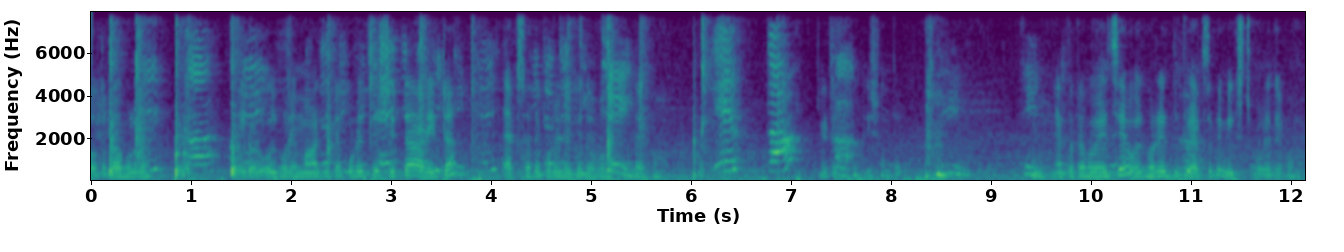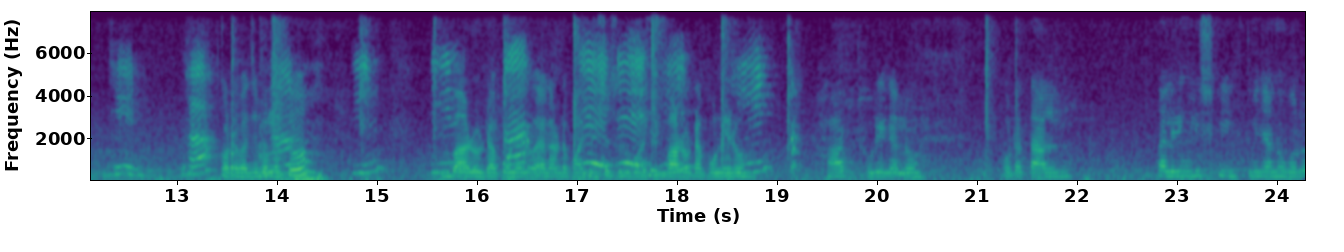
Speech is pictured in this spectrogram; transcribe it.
কতটা হলো। এবার ওই ঘরে মা যেটা করেছে সেটা আর এটা একসাথে করে রেখে দেবো। দেখো। এটা দেখো কি সুন্দর। এতটা হয়েছে ওই ঘরে দুটো একসাথে মিক্সড করে দেবো। কটা বাজে বলো তো? বারোটা পনেরো এগারোটা পঁয়ত্রিশে শুরু করেছি বারোটা পনেরো। হাত ধরে গেল। ওটা তাল। তালের ইংলিশ কি তুমি জানো বলো?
